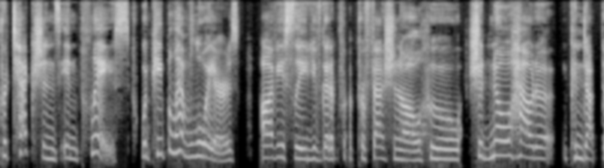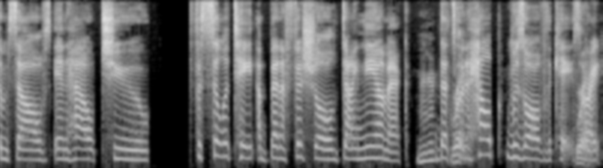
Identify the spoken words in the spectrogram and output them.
protections in place. When people have lawyers, obviously you've got a, pr- a professional who should know how to conduct themselves and how to facilitate a beneficial dynamic Mhm. that's Right. going to help resolve the case, Right. right?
